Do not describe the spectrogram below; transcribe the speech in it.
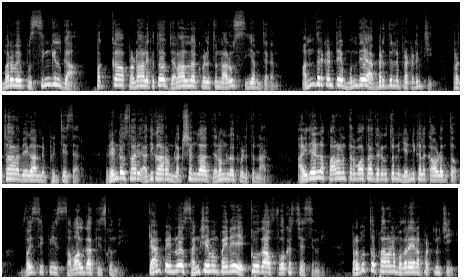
మరోవైపు సింగిల్గా పక్కా ప్రణాళికతో జనాల్లోకి వెళుతున్నారు సీఎం జగన్. అందరికంటే ముందే అభ్యర్థుల్ని ప్రకటించి ప్రచార వేగాన్ని పెంచేశారు. రెండోసారి అధికారం లక్ష్యంగా జనంలోకి వెళుతున్నారు. ఐదేళ్ళ పాలన తర్వాత జరుగుతున్న ఎన్నికలు కావడంతో వైసీపీ సవాల్గా తీసుకుంది. క్యాంపెయిన్లో సంక్షేమంపైనే ఎక్కువగా ఫోకస్ చేసింది. ప్రభుత్వ పాలన మొదలైనప్పటి నుంచి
